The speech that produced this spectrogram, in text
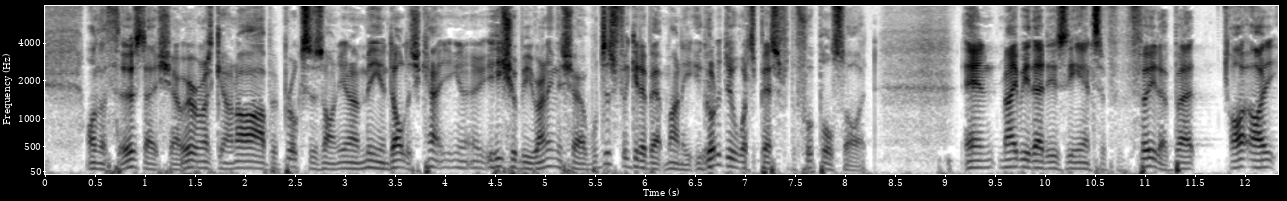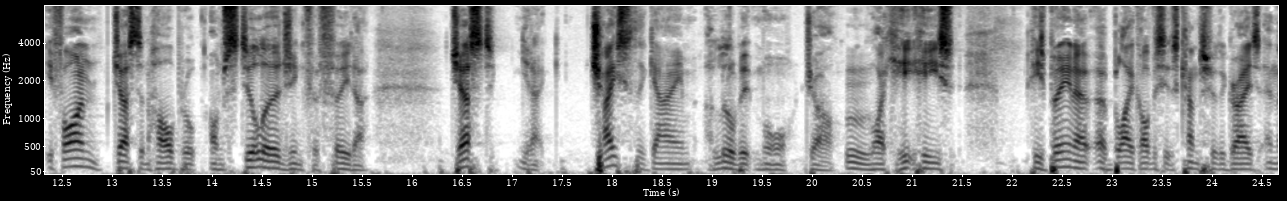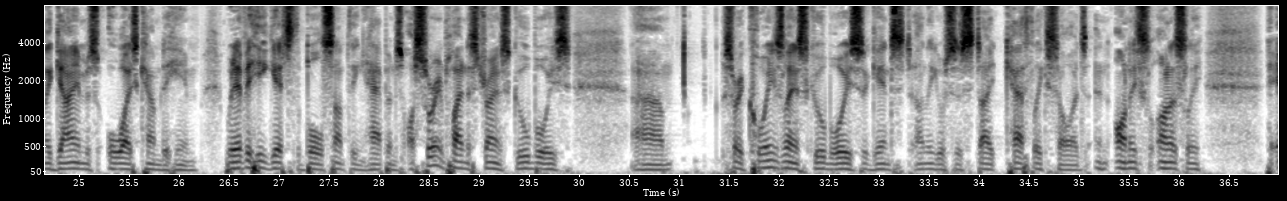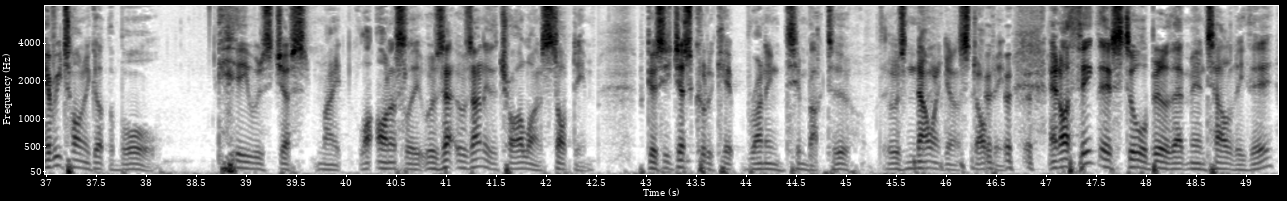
on the Thursday show. Everyone's going, "Oh, but Brooks is on, you know, a million dollars. You can't, you know, he should be running the show." Well, just forget about money. You've got to do what's best for the football side, and maybe that is the answer for Fifita. But I, I if I'm Justin Holbrook, I'm still urging for Fifita, just you know, chase the game a little bit more, Joel. Mm. Like he, he's he's been a, a, bloke obviously that's come through the grades and the game has always come to him. Whenever he gets the ball something happens. I saw him playing australian schoolboys um, sorry queensland schoolboys against i think it was the state catholic sides and honest, honestly every time he got the ball he was just mate honestly it was it was only the try line stopped him because he just could have kept running timbuktu there was no one going to stop him. and I think there's still a bit of that mentality there.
